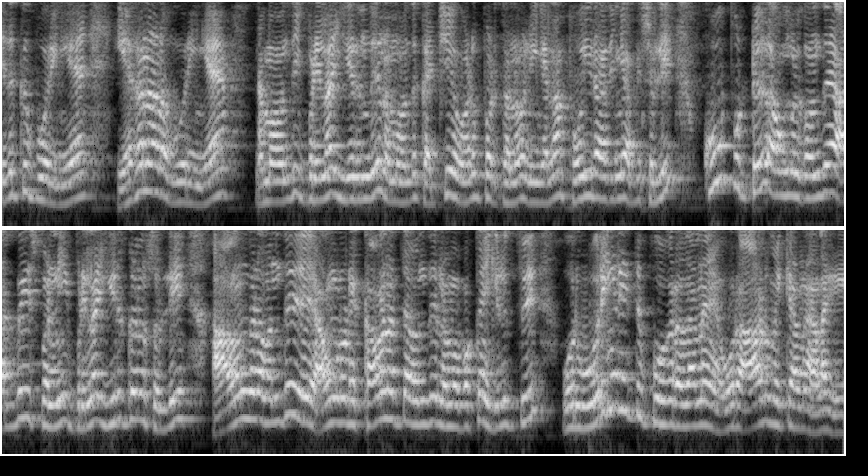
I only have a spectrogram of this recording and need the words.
எதுக்கு போகிறீங்க எதனால் போகிறீங்க நம்ம வந்து இப்படிலாம் இருந்து நம்ம வந்து கட்சியை வலுப்படுத்தணும் நீங்கள் எல்லாம் போயிடாதீங்க அப்படின்னு சொல்லி கூப்பிட்டு அவங்களுக்கு வந்து அட்வைஸ் பண்ணி இப்படிலாம் இருக்கணும்னு சொல்லி அவங்கள வந்து அவங்களுடைய கவனத்தை வந்து நம்ம பக்கம் இழுத்து ஒரு ஒருங்கிணைத்து போகிறதான ஒரு ஆளுமைக்கான அழகு.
